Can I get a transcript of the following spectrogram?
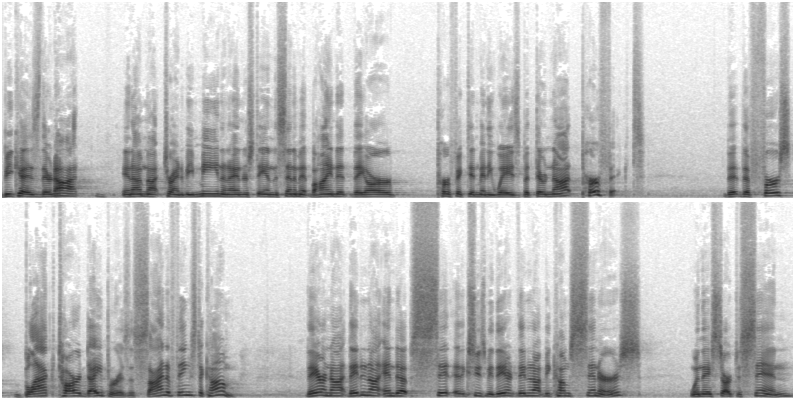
because they're not, and I'm not trying to be mean, and I understand the sentiment behind it. They are perfect in many ways, but they're not perfect. The, the first black tar diaper is a sign of things to come. They are not, they do not end up sit, excuse me, they, are, they do not become sinners when they start to sin.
